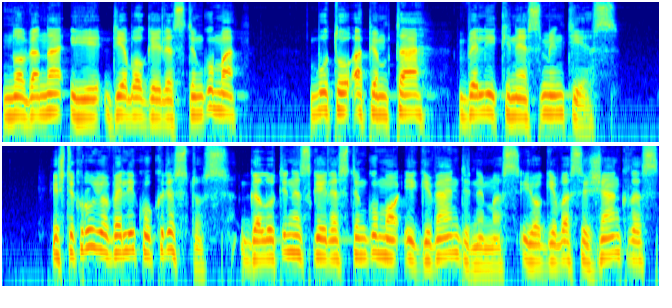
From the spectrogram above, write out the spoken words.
novena į Dievo gailestingumą būtų apimta Velykinės minties. Iš tikrųjų, Velykų Kristus, galutinis gailestingumo įgyvendinimas, jo gyvasis ženklas,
